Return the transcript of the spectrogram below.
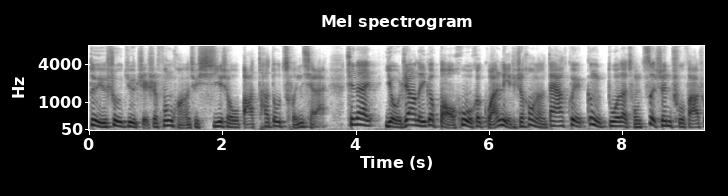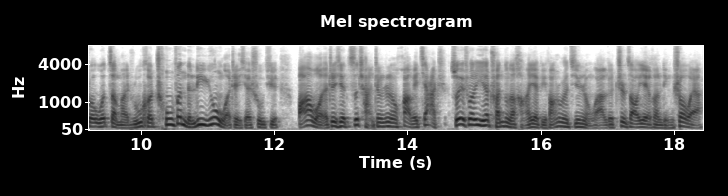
对于数据只是疯狂的去吸收，把它都存起来。现在有这样的一个保护和管理之后呢，大家会更多的从自身出发，说我怎么如何充分的利用我这些数据。把我的这些资产真正的化为价值。所以说，一些传统的行业，比方说金融啊、制造业和零售呀，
